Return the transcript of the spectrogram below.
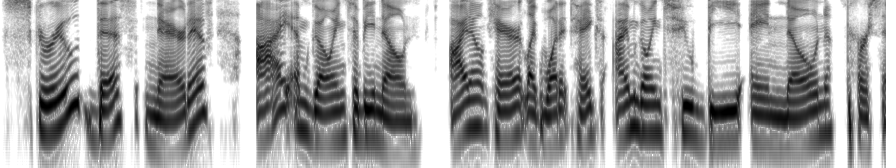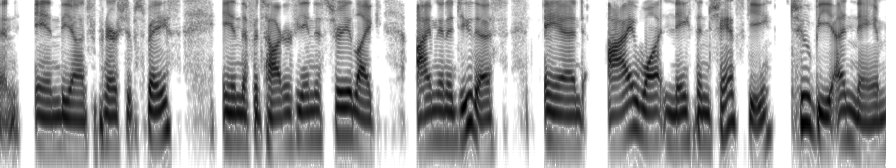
Screw this narrative. I am going to be known. I don't care like what it takes. I'm going to be a known person in the entrepreneurship space, in the photography industry. Like I'm going to do this and I want Nathan Chanski to be a name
